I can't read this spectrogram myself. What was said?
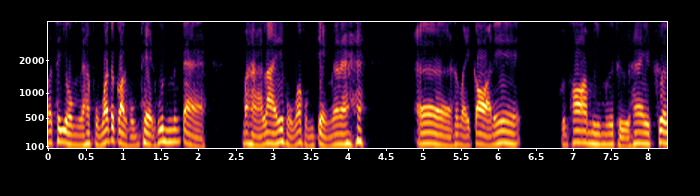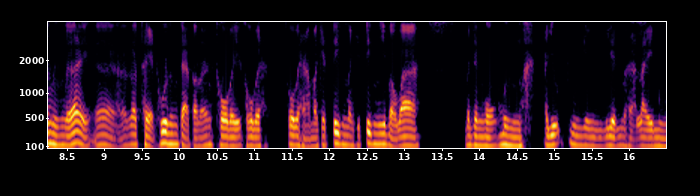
มัธยมแล้ว ผมว่าแต่ก่อนผมเทรดหุ้นตั้งแต่มหาลัยนี่ผมว่าผมเจ๋งแล้วนะ เออ สมัยก่อนนี่คุณพ่อมีมือถือให้เครื่องหนึ่งเลย เออ แล้วก็เทรดหุ้นตั้งแต่ตอนนั้นโทรไปโทรไปโทรไปหามาร์เก็ตติ้งมาร์เก็ตติ้งนี่แบบว่า มันจะงงมึง อายุมึงยังเรียนมหาลัยมึง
